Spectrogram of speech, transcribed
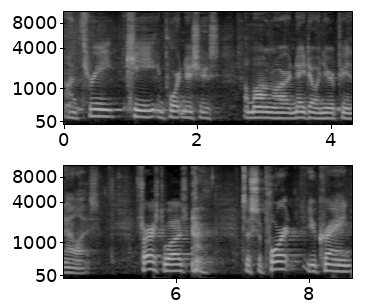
on three key important issues among our NATO and European allies. First was to support Ukraine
